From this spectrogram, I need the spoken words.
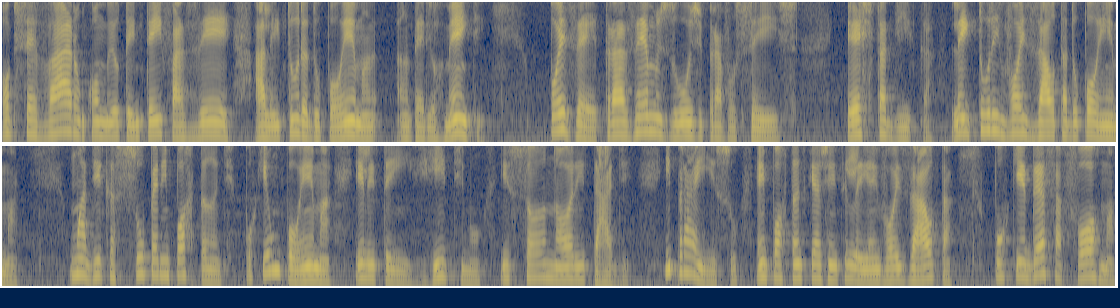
Observaram como eu tentei fazer a leitura do poema anteriormente? Pois é, trazemos hoje para vocês esta dica: leitura em voz alta do poema. Uma dica super importante, porque um poema ele tem ritmo e sonoridade. E para isso é importante que a gente leia em voz alta, porque dessa forma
